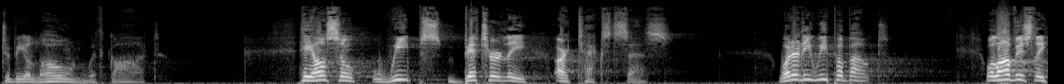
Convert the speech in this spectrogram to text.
to be alone with God. He also weeps bitterly, our text says. What did he weep about? Well, obviously,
